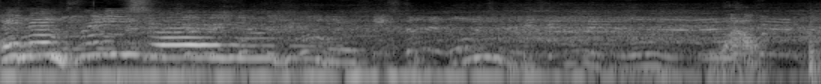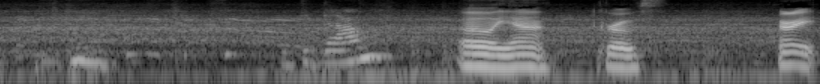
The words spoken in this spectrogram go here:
And I'm pretty sure he'll do this. Wow. With the gum. Oh, yeah. Gross. All right.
